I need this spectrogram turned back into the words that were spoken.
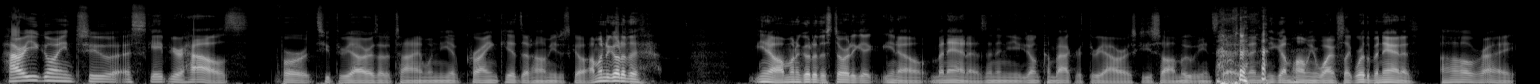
How are you going to escape your house for two, three hours at a time when you have crying kids at home? You just go, I'm going to go to the, you know, I'm to go to the store to get, you know, bananas. And then you don't come back for three hours because you saw a movie instead. and then you come home, your wife's like, Where are the bananas? Oh, right.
